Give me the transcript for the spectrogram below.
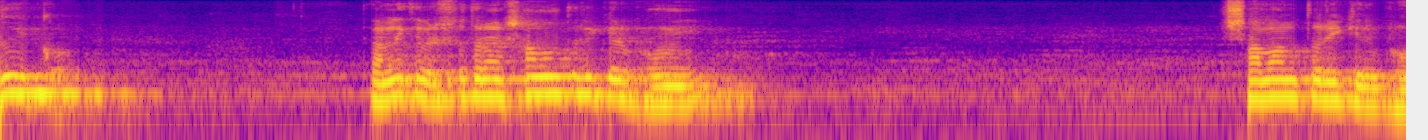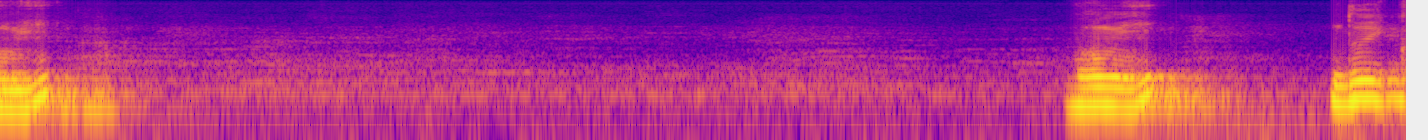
দুই ক। তাহলে লিখতে পারি সুতরাং সামান্তরিকের ভূমি সামান্তরিকের ভূমি ভূমি দুই ক।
